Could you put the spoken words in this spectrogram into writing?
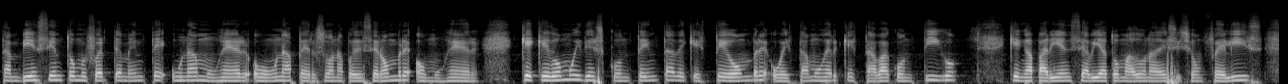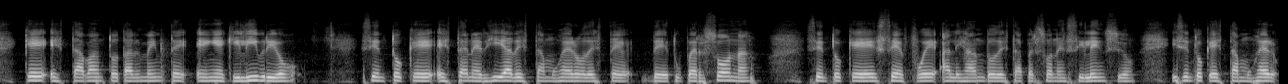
también siento muy fuertemente una mujer o una persona, puede ser hombre o mujer, que quedó muy descontenta de que este hombre o esta mujer que estaba contigo, que en apariencia había tomado una decisión feliz, que estaban totalmente en equilibrio. Siento que esta energía de esta mujer o de este de tu persona siento que se fue alejando de esta persona en silencio y siento que esta mujer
